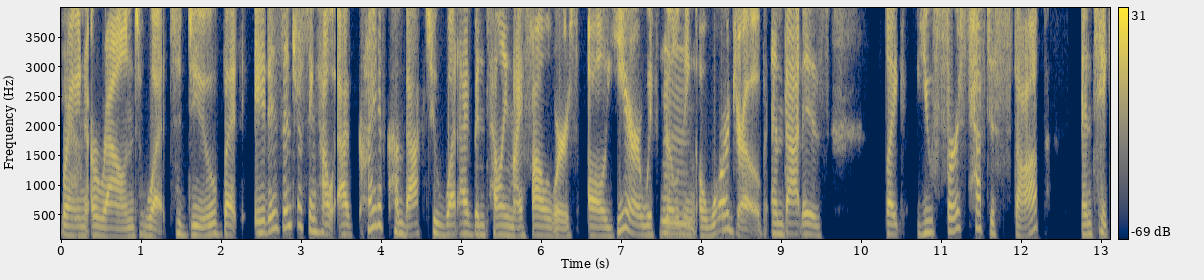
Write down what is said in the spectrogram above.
brain yeah. around what to do. But it is interesting how I've kind of come back to what I've been telling my followers all year with mm. building a wardrobe. And that is like, you first have to stop and take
